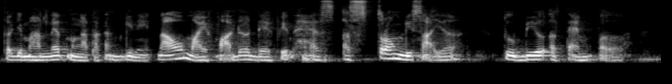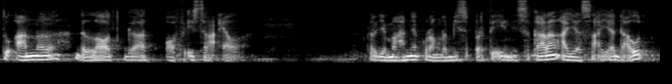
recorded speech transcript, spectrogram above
Terjemahan net mengatakan begini, Now my father David has a strong desire to build a temple to honor the Lord God of Israel. Terjemahannya kurang lebih seperti ini. Sekarang ayah saya Daud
